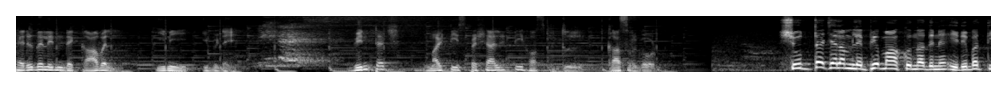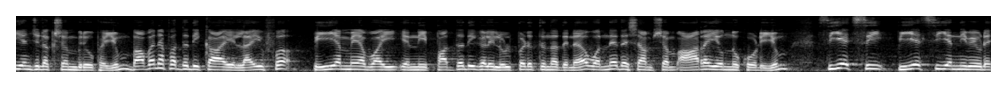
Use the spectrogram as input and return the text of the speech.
കരുതലിന്റെ കാവൽ ഇനി ഇവിടെ. Wintouch multi speciality hospital Kasaragod. ശുദ്ധജലം ലഭ്യമാക്കുന്നതിന് ഇരുപത്തിയഞ്ച് ലക്ഷം രൂപയും ഭവന പദ്ധതിക്കായി life P M A Y എന്നീ പദ്ധതികളിൽ ഉൾപ്പെടുത്തുന്നതിന് ഒന്ന് ദശാംശം ആറ് ഒന്ന് കോടിയും C H C P H C എന്നിവയുടെ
